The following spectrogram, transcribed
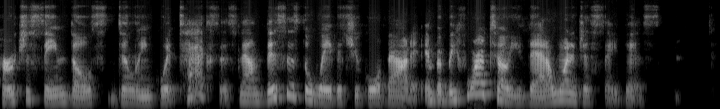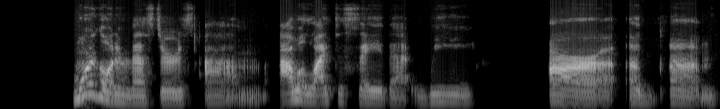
purchasing those delinquent taxes. Now, this is the way that you go about it. And but before I tell you that, I want to just say this. More gold investors, um, I would like to say that we are a um,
